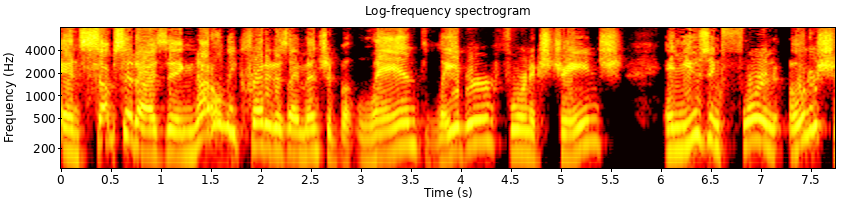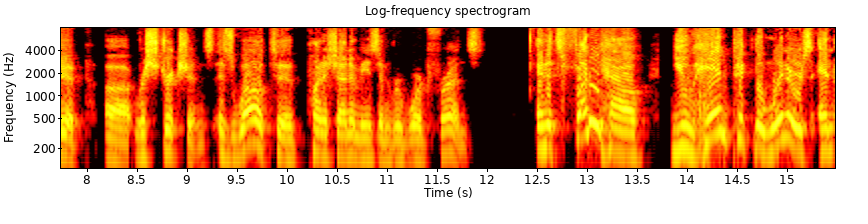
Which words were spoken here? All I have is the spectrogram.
and subsidizing not only credit as i mentioned but land labor foreign exchange and using foreign ownership uh, restrictions as well to punish enemies and reward friends. And it's funny how you handpick the winners and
